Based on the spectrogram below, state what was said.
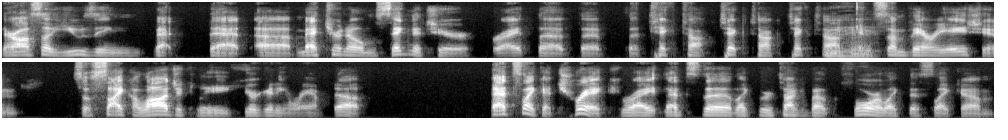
They're also using that that uh metronome signature, right? The the the tick tock, tick tock, tick tock, Mhm. in some variation. So psychologically, you're getting ramped up. That's like a trick, right? That's the like we were talking about before, like this, like um,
